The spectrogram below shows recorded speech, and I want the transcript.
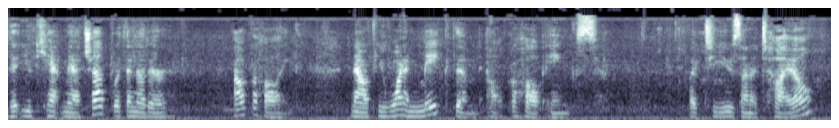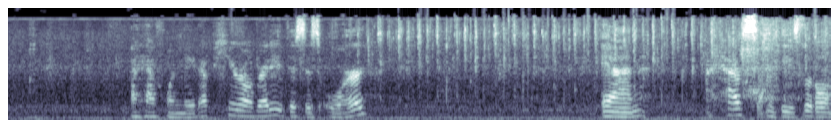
that you can't match up with another alcohol ink. Now, if you want to make them alcohol inks, like to use on a tile, I have one made up here already. This is Ore. And I have some of these little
